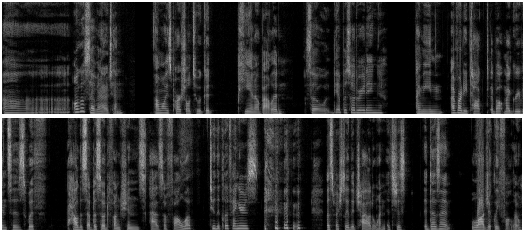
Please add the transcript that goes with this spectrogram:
uh I'll go 7 out of 10. I'm always partial to a good piano ballad. So, the episode rating I mean, I've already talked about my grievances with how this episode functions as a follow up to the cliffhangers, especially the child one. It's just, it doesn't logically follow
